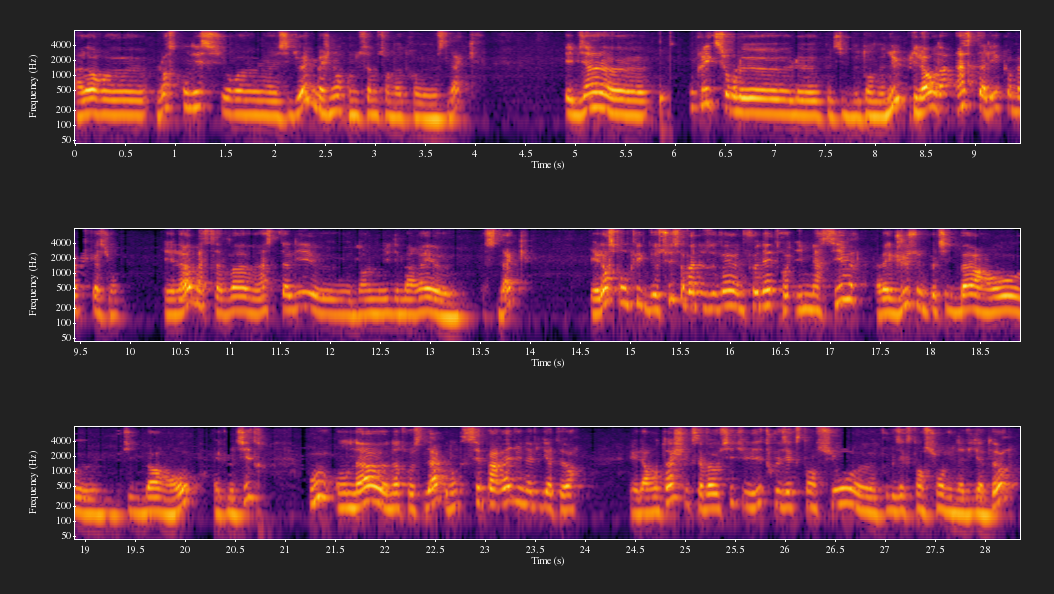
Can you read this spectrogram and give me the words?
Alors, euh, lorsqu'on est sur euh, un site web, imaginons que nous sommes sur notre euh, Slack, eh bien, on clique sur le, petit bouton menu, puis là, on a installé comme application. Et là, bah, ça va installer dans le menu démarrer Slack. Et lorsqu'on clique dessus, ça va nous ouvrir une fenêtre immersive avec juste une petite barre en haut, une petite barre en haut avec le titre, où on a notre Slack donc séparé du navigateur. Et l'avantage, c'est que ça va aussi utiliser toutes les extensions, toutes les extensions du navigateur.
